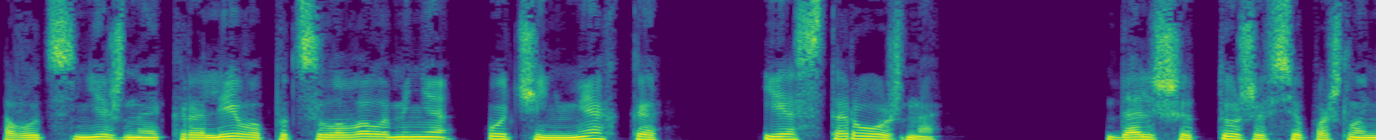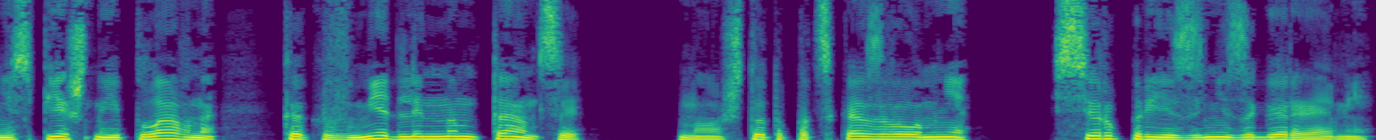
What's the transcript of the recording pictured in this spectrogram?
а вот снежная королева поцеловала меня очень мягко и осторожно. Дальше тоже все пошло неспешно и плавно, как в медленном танце, но что-то подсказывало мне, Сюрпризы не за горами.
